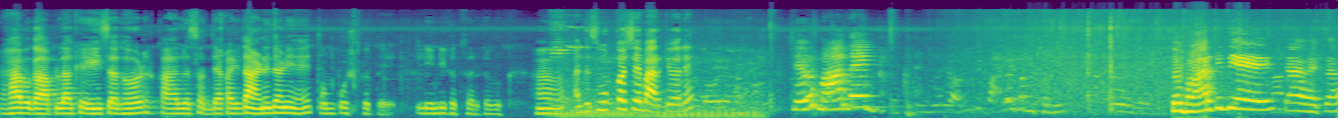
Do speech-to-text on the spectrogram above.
हा बघा आपला केळीचा घड. काल संध्याकाळी दाणे दाणे आहेत. कंपोस्ट खत आहे. लेंडी खत सारखं बघ. हा. आणि ते सूप कसे बारकेवाले? तो भार किती आहे? त्या ह्याचा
